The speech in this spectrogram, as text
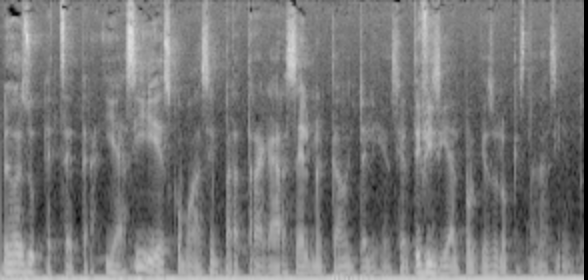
mejoren su etcétera. Y así es como hacen para tragarse el mercado de inteligencia artificial porque eso es lo que están haciendo.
